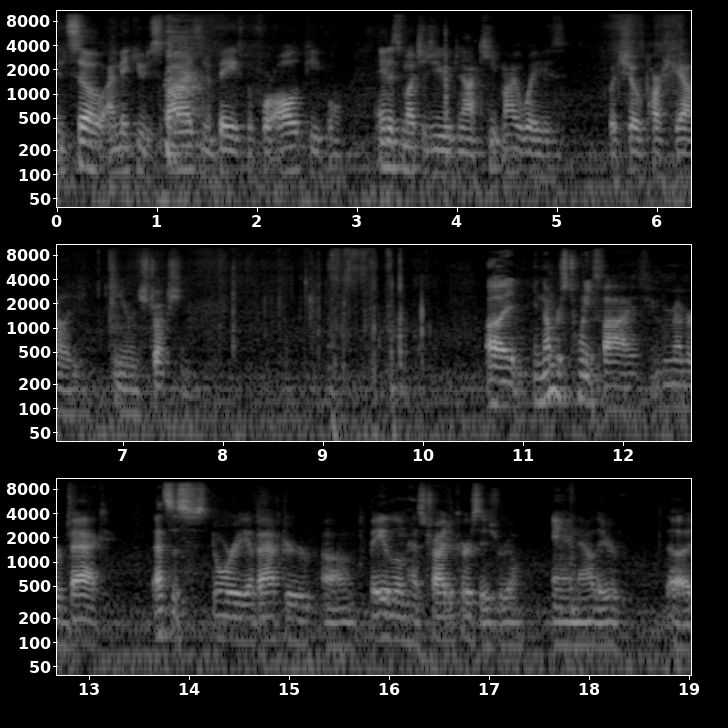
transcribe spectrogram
And so I make you despised and abased before all the people, inasmuch as you do not keep my ways, but show partiality in your instruction. Uh, in Numbers 25, if you remember back, that's a story of after um, Balaam has tried to curse Israel, and now they're uh,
